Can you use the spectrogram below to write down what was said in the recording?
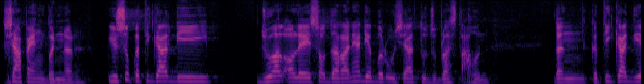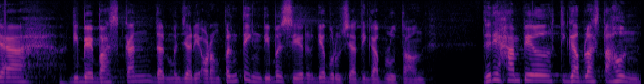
siapa yang benar. Yusuf ketika dijual oleh saudaranya dia berusia 17 tahun. Dan ketika dia dibebaskan dan menjadi orang penting di Mesir, dia berusia 30 tahun. Jadi hampir 13 tahun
